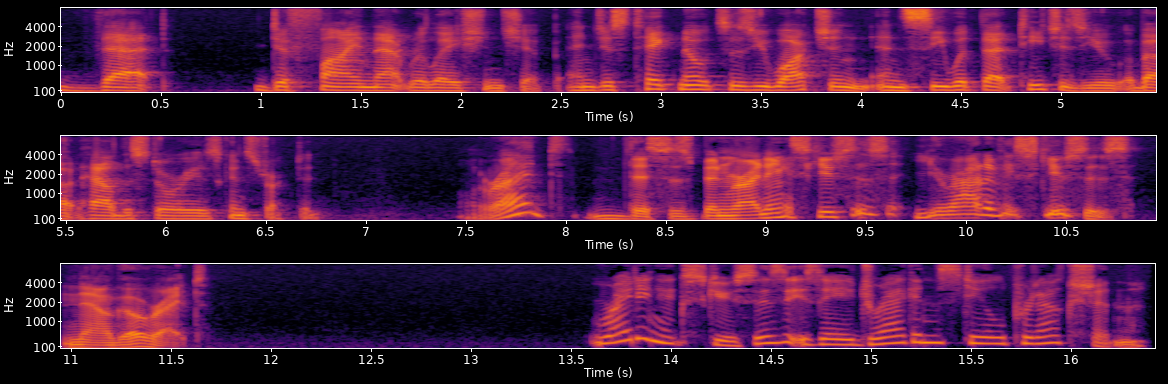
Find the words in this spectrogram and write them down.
that define that relationship? And just take notes as you watch and, and see what that teaches you about how the story is constructed. All right, this has been Writing Excuses. You're out of excuses. Now go write. Writing Excuses is a Dragonsteel production,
